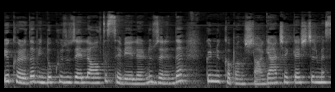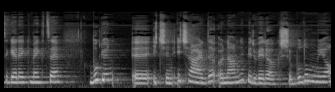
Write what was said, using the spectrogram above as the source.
yukarıda 1956 seviyelerinin üzerinde günlük kapanışlar gerçekleştirmesi gerekmekte. Bugün e, için içeride önemli bir veri akışı bulunmuyor.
